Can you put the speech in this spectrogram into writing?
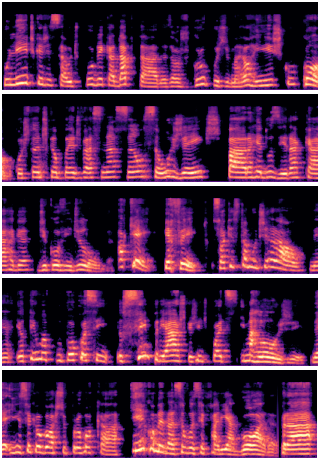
políticas de saúde pública adaptadas aos grupos de maior risco, como constante campanha de vacinação, são urgentes para reduzir a carga de Covid longa. Ok, perfeito. Só que isso está muito geral, né? Eu tenho uma, um pouco assim, eu sempre acho que a gente pode ir mais longe né? Isso é que eu gosto de provocar. Que recomendação você faria agora para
